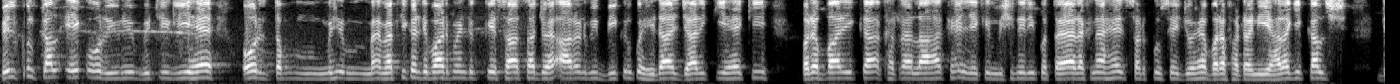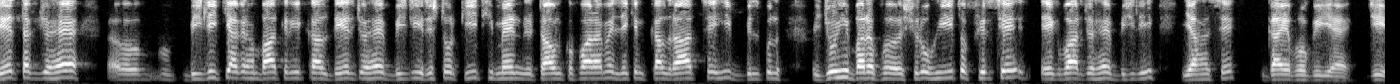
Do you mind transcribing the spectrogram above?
बिल्कुल कल एक और मीटिंग ली है और मैकेनिकल डिपार्टमेंट के साथ साथ जो है आर एंड बी, बीकन को हिदायत जारी की है कि बर्फबारी का खतरा लाक है, लेकिन मशीनरी को तैयार रखना है। सड़कों से जो है बर्फ़ हटानी है। हालाँकि कल देर तक जो है बिजली की अगर हम बात करेंगे कल देर जो है बिजली रिस्टोर की थी मेन टाउन कुपवारा में, लेकिन कल रात से ही बिल्कुल जो ही बर्फ़ शुरू हुई तो फिर से एक बार जो है बिजली यहाँ से गायब हो गई है। जी।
